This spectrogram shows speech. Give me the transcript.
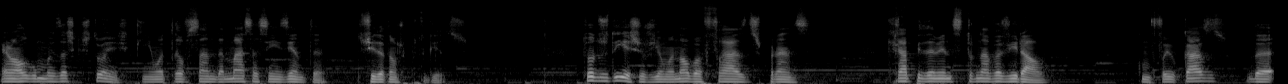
Eram algumas das questões que iam atravessando a massa cinzenta dos cidadãos portugueses. Todos os dias surgia uma nova frase de esperança que rapidamente se tornava viral, como foi o caso da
